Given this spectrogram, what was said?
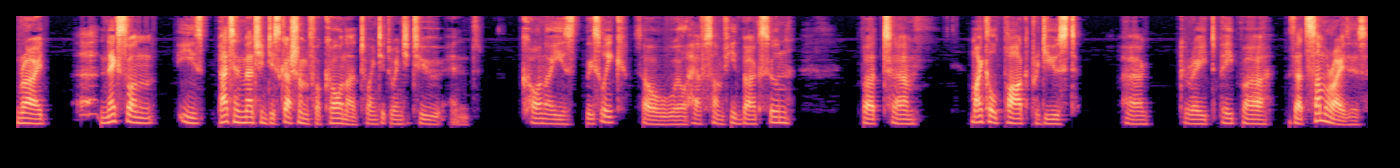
right. Uh, next one is pattern matching discussion for Kona 2022, and Kona is this week, so we'll have some feedback soon. But um, Michael Park produced a great paper that summarizes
